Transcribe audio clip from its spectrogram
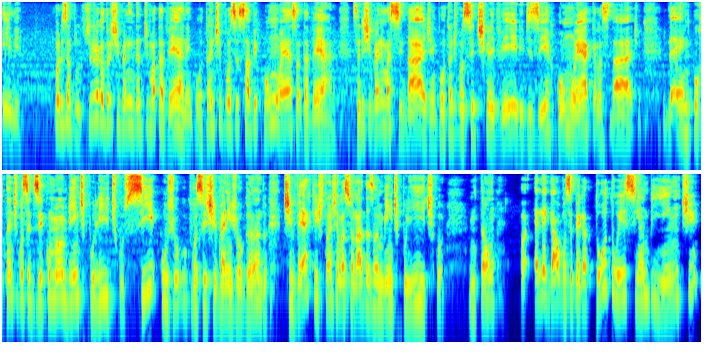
ele por exemplo, se os jogadores estiverem dentro de uma taverna, é importante você saber como é essa taverna. Se eles estiverem em uma cidade, é importante você descrever e dizer como é aquela cidade. É importante você dizer como é o ambiente político. Se o jogo que vocês estiverem jogando tiver questões relacionadas ao ambiente político. Então, é legal você pegar todo esse ambiente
